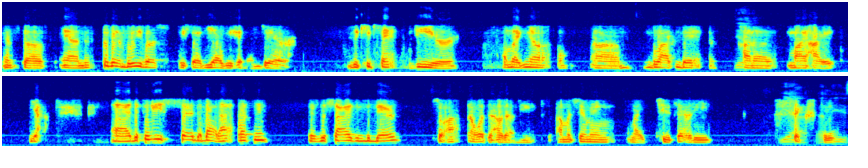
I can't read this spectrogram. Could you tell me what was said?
and stuff, and they didn't believe us. We said, "Yeah, we hit a deer. They keep saying deer. I'm like, no, um, black bear Yeah. kind of my height. Yeah. Uh, the police said about adolescent is the size of the bear. So I don't know what the hell that means. I'm assuming like 230. yeah, six feet.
